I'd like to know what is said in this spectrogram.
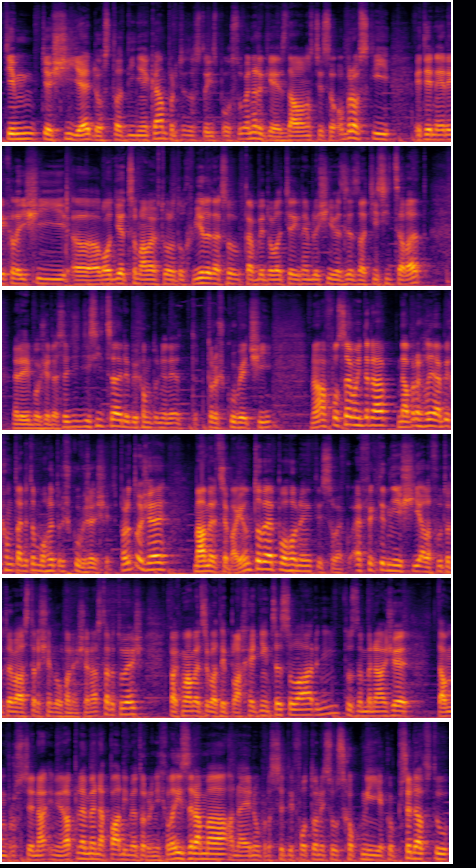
tím těžší je dostat ji někam, protože to stojí spoustu energie. Vzdálenosti jsou obrovský, i ty nejrychlejší uh, lodě, co máme v tuhle chvíli, tak, jsou, tak by doletěly k nejbližší hvězdě za tisíce let, nedej bože desetitisíce, kdybychom to měli trošku větší. No a v podstatě oni teda navrhli, abychom tady to mohli trošku vyřešit, protože máme třeba jontové pohony, ty jsou jako efektivnější, ale furt to trvá strašně dlouho, než je nastartuješ. Pak máme třeba ty plachetnice solární, to znamená, že tam prostě na, napneme, napálíme to do nich laserama a najednou prostě ty fotony jsou schopný jako předat tu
